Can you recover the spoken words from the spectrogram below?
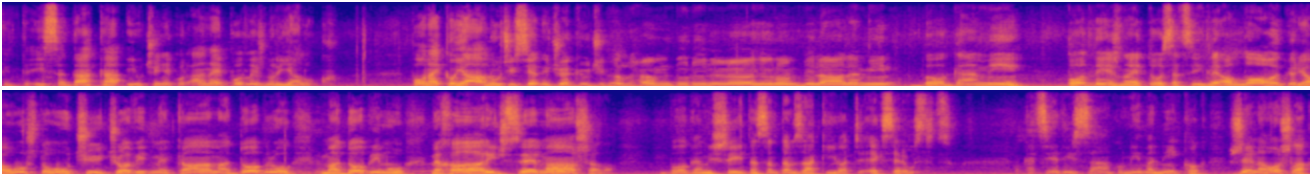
Vidite, i sadaka i učenje Kur'ana je podležno rijaluku. Pa onaj ko javno uči sjedni čovjek i uči Alhamdulillahi Rabbil Alamin Boga mi podležno je to sad svi gleda Allahu ekber ja u što uči čo vid me kama dobro ma dobri mu meharić sve mašala Boga mi šeitan sam tam zakiva eksere u srcu. Kad sjediš sam ko nima nikog žena ošla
